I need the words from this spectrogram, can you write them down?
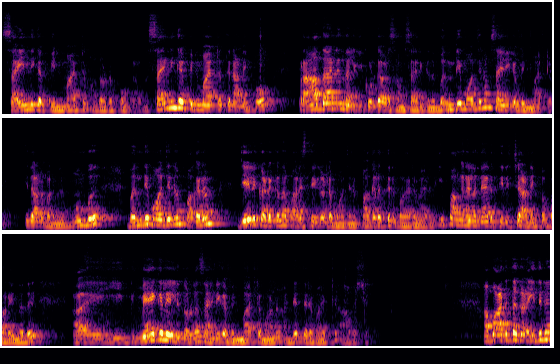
സൈനിക പിന്മാറ്റം അതോടൊപ്പം ഉണ്ടാകുന്നു. സൈനിക പിന്മാറ്റത്തിനാണ് ഇപ്പോൾ പ്രാധാന്യം നൽകിക്കൊണ്ട് അവർ സംസാരിക്കുന്നത്. ബന്ദിമോചനം സൈനിക പിന്മാറ്റം. ഇതാണ് പറയുന്നത്. മുമ്പ് ബന്ദിമോചനം പകരം ജയിലിൽ കിടക്കുന്ന പാലസ്തീനികളുടെ മോചനം പകരത്തിന് പകരമായിരുന്നു. ഇപ്പൊ അങ്ങനെയല്ല നേരെ തിരിച്ചാണ് ഇപ്പൊ പറയുന്നത്. ഈ മേഖലയിൽ നിന്നുള്ള സൈനിക പിന്മാറ്റമാണ് അടിയന്തരമായിട്ട് ആവശ്യം. അപ്പൊ അടുത്ത ഇതിന്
